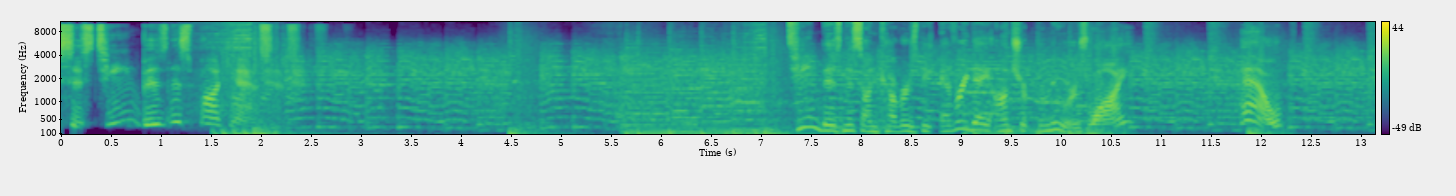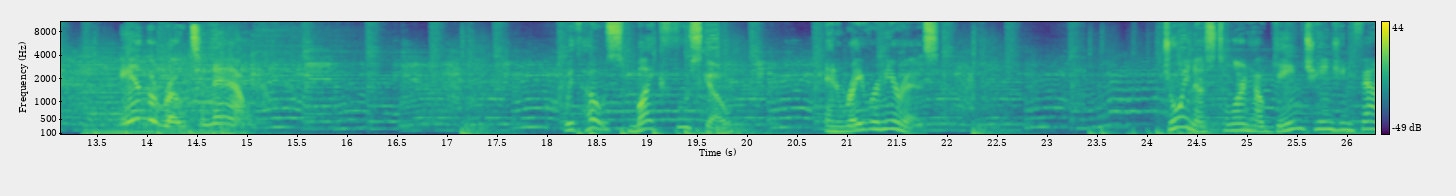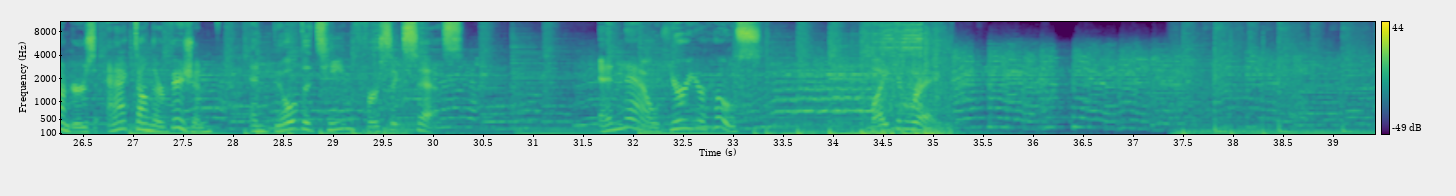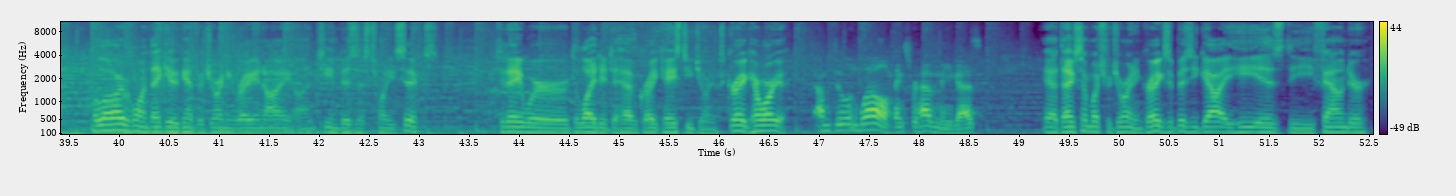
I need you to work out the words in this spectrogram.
This is Team Business Podcast. Team Business uncovers the everyday entrepreneurs Why, how, and the road to now. with hosts Mike Fusco and Ray Ramirez. Join us to learn how game changing founders act on their vision and build a team for success. And now, here are your hosts, Mike and Ray. Hello, everyone. Thank you again for joining Ray and I on Team Business 26. Today, we're delighted to have Greg Hasty join us. Greg, how are you? I'm doing well. Thanks for having me, you guys. Yeah, thanks so much for joining. Greg's a busy guy. He is the founder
